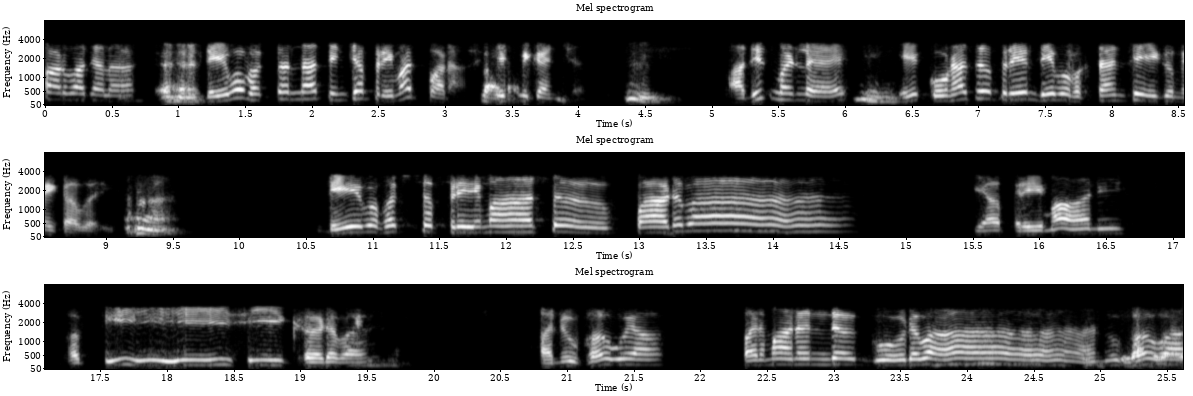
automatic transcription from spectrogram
पाडवा त्याला? देवभक्तांना त्यांच्या प्रेमात पाडा एकमेकांच्या. आधीच म्हटलंय. हे कोणाचं प्रेम? देवभक्तांचे एकमेकावरी. देवभक्त प्रेमात पाडवा. या प्रेमाने भक्तीसी घडवा. अनुभवया परमानंद गोडवा अनुभवा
